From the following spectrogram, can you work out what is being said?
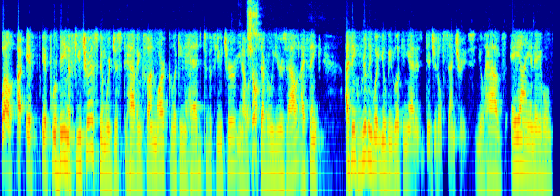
Well, uh, if if we're being a futurist and we're just having fun, Mark, looking ahead to the future, you know, sure. several years out, I think I think really what you'll be looking at is digital sentries. You'll have AI enabled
